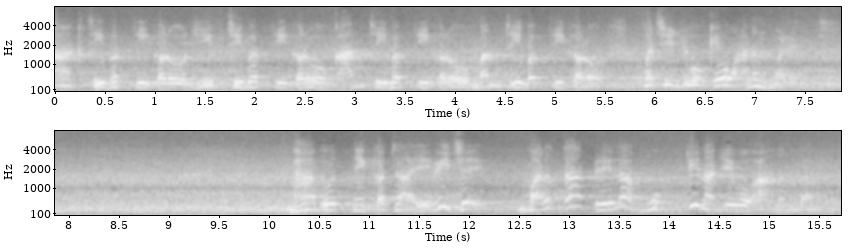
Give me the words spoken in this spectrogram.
આંખથી ભક્તિ કરો, જીભથી ભક્તિ કરો, કાનથી ભક્તિ કરો, મનથી ભક્તિ કરો, પછી જુઓ કેવો આનંદ મળે. ભાગવતની કથા એવી છે, મરતા પહેલા મુક્તિના જેવો આનંદ આવે.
